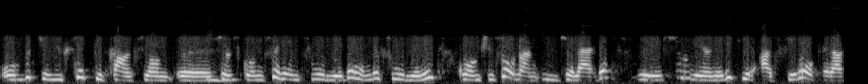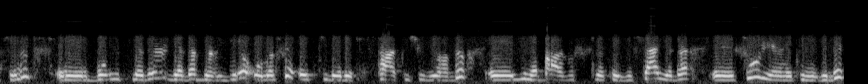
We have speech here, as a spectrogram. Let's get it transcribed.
oldukça yüksek bir tansiyon e, söz konusu hem Suriye'de hem de Suriye'nin komşusu olan ülkelerde e, Suriye yönelik bir askeri operasyonun e, boyutları ya da bölgeye olası etkileri tartışılıyordu. E, yine bazı stratejistler ya da e, Suriye yönetimi gibi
